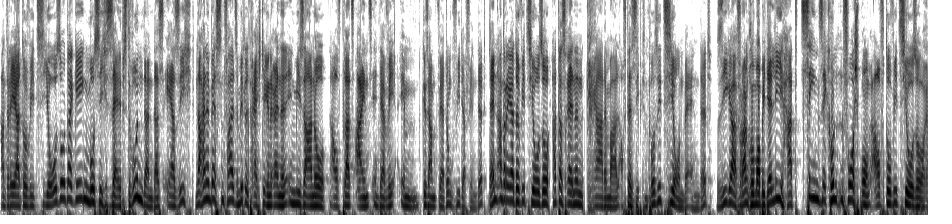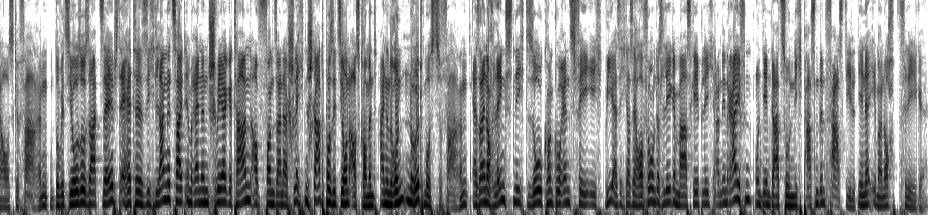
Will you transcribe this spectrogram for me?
Andrea Dovizioso dagegen muss sich selbst wundern, dass er sich nach einem bestenfalls mittelprächtigen Rennen in Misano auf Platz 1 in der WM-Gesamtwertung wiederfindet. Denn Andrea Dovizioso hat das Rennen gerade mal auf der siebten Position beendet. Sieger Franco Morbidelli hat 10 Sekunden Vorsprung auf Dovizioso rausgefahren. Und Dovizioso sagt selbst, er hätte sich lange Zeit im Rennen schwer getan, auf von seiner schlechten Startposition auskommend einen runden Rhythmus zu fahren. Er sei noch längst nicht so konkurrent konkurrenzfähig, wie er sich das erhoffe, und das lege maßgeblich an den Reifen und dem dazu nicht passenden Fahrstil, den er immer noch pflege.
